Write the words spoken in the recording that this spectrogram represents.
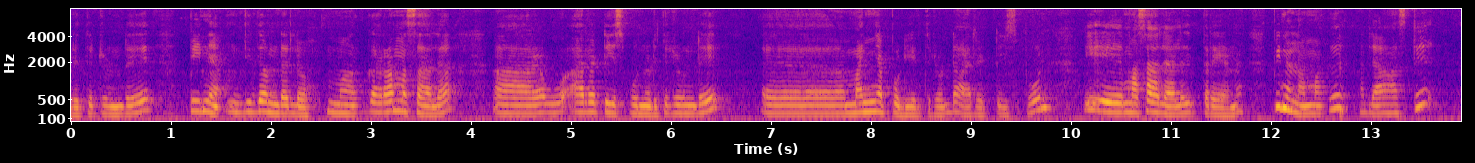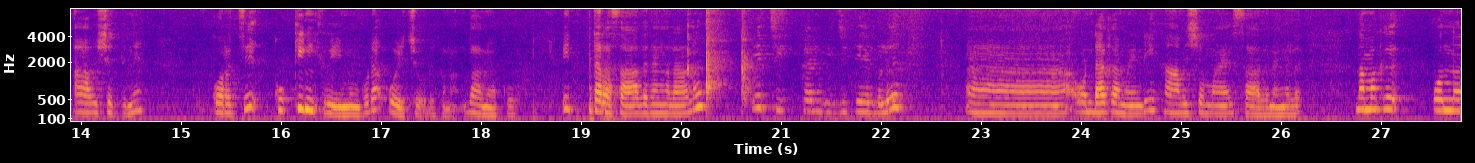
എടുത്തിട്ടുണ്ട്. പിന്നെ ഇതുണ്ടല്ലോ ഗരം മസാല അര ടീസ്പൂൺ എടുത്തിട്ടുണ്ട്. മഞ്ഞപ്പൊടി എടുത്തിട്ടുണ്ട് അര ടീസ്പൂൺ. ഈ മസാലകൾ ഇത്രയാണ്. പിന്നെ നമുക്ക് ലാസ്റ്റ് ആവശ്യത്തിന് കുറച്ച് കുക്കിംഗ് ക്രീമും കൂടെ ഒഴിച്ചു കൊടുക്കണം. ഇതാ നോക്കൂ. ഇത്ര സാധനങ്ങളാണ് ഈ ചിക്കൻ വെജിറ്റബിൾ ഉണ്ടാക്കാൻ വേണ്ടി ആവശ്യമായ സാധനങ്ങൾ. നമുക്ക് ഒന്ന്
